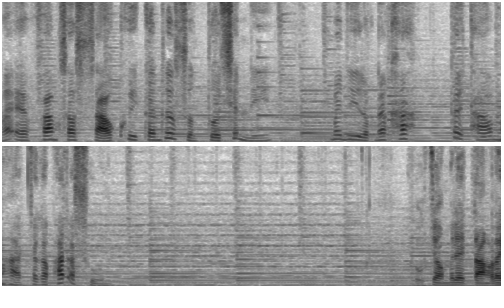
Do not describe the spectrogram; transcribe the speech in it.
มาแอบฟังสาวๆคุยกันเรื่องส่วนตัวเช่นนี้ ไม่ดีหรอกนะคะใต้เท้ามหาจักรพรรดิอสูรพวกเจ้าไม่ได้ต่างอะไร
